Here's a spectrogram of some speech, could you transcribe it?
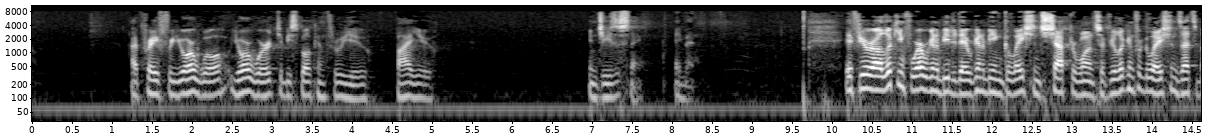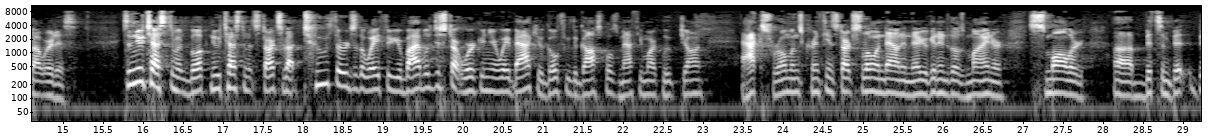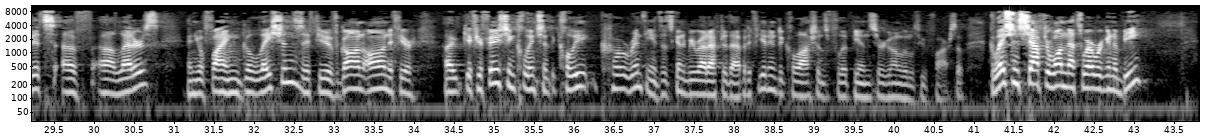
I pray for your will, your word to be spoken through you, by you. In Jesus' name. If you're uh, looking for where we're going to be today, we're going to be in Galatians chapter 1. So if you're looking for Galatians, that's about where it is. It's a New Testament book. New Testament starts about two thirds of the way through your Bible. You Just start working your way back. You'll go through the Gospels, Matthew, Mark, Luke, John, Acts, Romans, Corinthians. Start slowing down in there. You'll get into those minor, smaller uh, bits and bit, bits of uh, letters, and you'll find Galatians. If you've gone on, if you're uh, if you're finishing Corinthians, it's going to be right after that. But if you get into Colossians, Philippians, you're going a little too far. So Galatians chapter one, that's where we're going to be.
